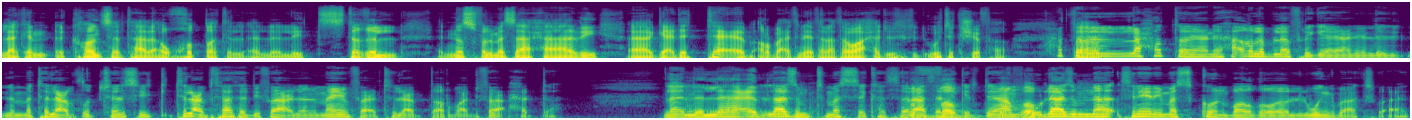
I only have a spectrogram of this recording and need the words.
لكن الكونسبت هذا أو خطة اللي تستغل نصف المساحة هذه آه، قاعدة تتعب 4 2 3 1 وتكشفها. حتى ف... لاحظت يعني أغلب الافرقه يعني لما تلعب ضد تشيلسي تلعب ثلاثة دفاع لأنه ما ينفع تلعب أربع دفاع حتى. لأن اللاعب لازم تمسك الثلاثة اللي قدام. ولازم اثنين يمسكون برضو ال wing backs بعد.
